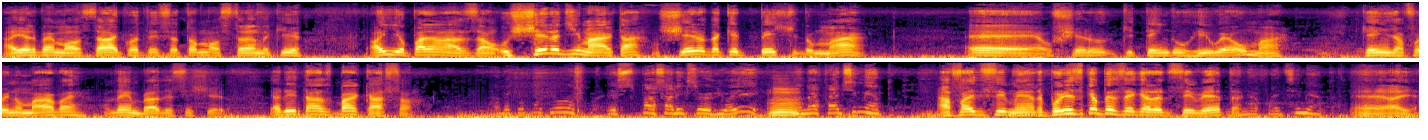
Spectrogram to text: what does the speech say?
Aí ele vai mostrar, enquanto isso eu estou mostrando aqui. Olha o Paranazão. O cheiro é de mar, tá? O cheiro daquele peixe do mar. É, o cheiro que tem do rio é o mar. Quem já foi no mar vai lembrar desse cheiro. E ali tá as barcaças, ó. Daqui a esses passarinhos que o senhor viu aí, Hum. não é faz de cimento. A faz de cimento. Por isso que eu pensei que era de cimento. É faz de cimento. É, aí.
